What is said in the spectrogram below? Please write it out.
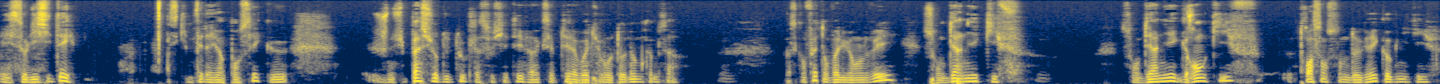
et sollicité ce qui me fait d'ailleurs penser que je ne suis pas sûr du tout que la société va accepter la voiture autonome comme ça. Parce qu'en fait, on va lui enlever son dernier kiff. Son dernier grand kiff 360 degrés cognitif.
